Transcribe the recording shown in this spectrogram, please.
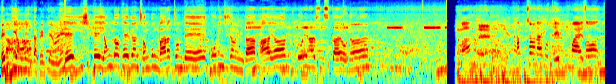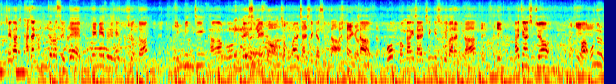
뱀띠 형님입니다, 뱀띠 형님. 네, 20회 영덕 해변 전국 마라톤 대회 골인 지점입니다. 과연 골인 할 수 있을까요, 오늘? 마 합천하고 대구마에서 제가 가장 힘들었을 때 패매를 해주셨던 김민지 강화문 페이스메이커 정말 잘생겼습니다. 자, 몸 건강히 잘 챙기시기 바랍니다. 네, 화이팅! 파이팅 하십시오. 화이팅! 아, 오늘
